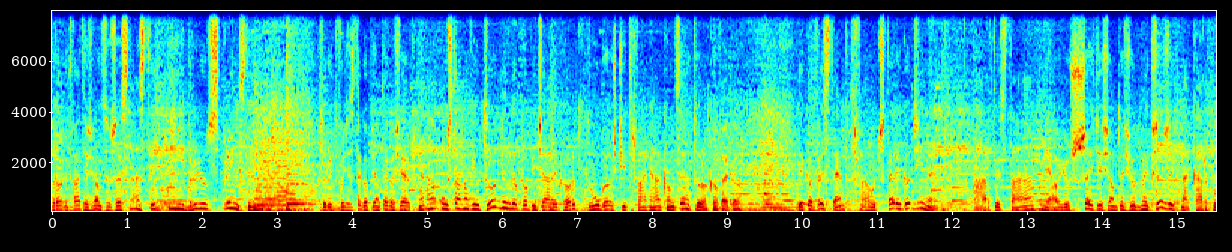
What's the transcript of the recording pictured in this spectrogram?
Rok 2016 i Bruce Springsteen, który 25 sierpnia ustanowił trudny do pobicia rekord długości trwania koncertu rockowego. Jego występ trwał 4 godziny, a artysta miał już 67 krzyżyk na karku.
